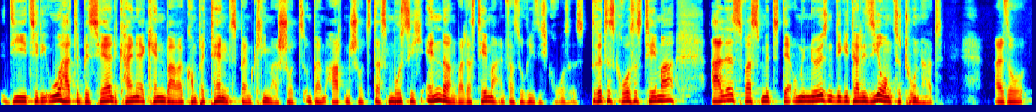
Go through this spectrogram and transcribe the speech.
Die CDU hatte bisher keine erkennbare Kompetenz beim Klimaschutz und beim Artenschutz. Das muss sich ändern, weil das Thema einfach so riesig groß ist. Drittes großes Thema, alles, was mit der ominösen Digitalisierung zu tun hat. Also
